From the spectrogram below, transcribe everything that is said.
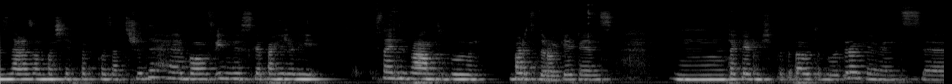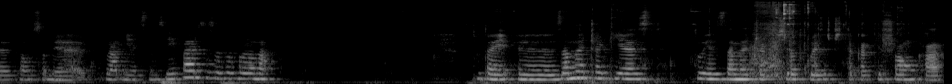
y, znalazłam właśnie w Pepko za 3 dychy, bo w innych sklepach, jeżeli znajdowałam, to były bardzo drogie, więc Mm, tak jak mi się podobały, to były drogie, więc e, tą sobie kupiłam i jestem z niej bardzo zadowolona. Tutaj e, zameczek jest, tu jest zameczek, w środku jest jeszcze taka kieszonka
